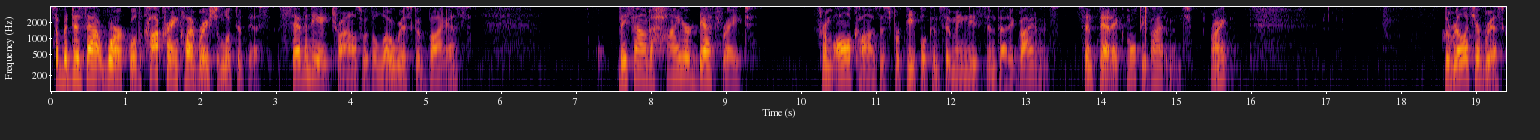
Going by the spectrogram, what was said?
So, but does that work? Well, the Cochrane collaboration looked at this 78 trials with a low risk of bias. They found a higher death rate from all causes for people consuming these synthetic vitamins, synthetic multivitamins, right? The relative risk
